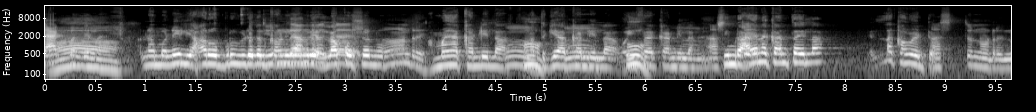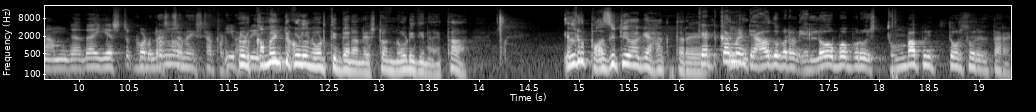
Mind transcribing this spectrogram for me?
ಯಾಕೆ ಬಂದಿಲ್ಲ? ನಮ್ಮ ಮನೇಲಿ ಯಾರೊಬ್ರು ವಿಡಿಯೋದಲ್ಲಿ ಕಾಣಲಿಲ್ಲ ಅಂದ್ರೆ ಎಲ್ಲಾ ಕ್ವಶನ್ ಹ್ಞೂ ಅಮ್ಮ ಯಾಕೆ ಕಾಣಲಿಲ್ಲ ಅತ್ತಿಗೆ ಯಾಕೆ ಕಾಣಲಿಲ್ಲ ವೈಫ್ ಯಾಕೆ ಕಾಣಲಿಲ್ಲ. ನಿಮ್ ರಾಯನ ಕಾಣ್ತಾ ಇಲ್ಲ? ಎಲ್ಲ ಕಮೆಂಟ್ ಅಷ್ಟು ನೋಡ್ರಿ ನಮ್ಗೆ ಅದ ಎಷ್ಟು ಕೊಟ್ಟರು ಕಮೆಂಟ್ಗಳು ನೋಡ್ತಿದ್ದೆ ನಾನು ಎಷ್ಟೊಂದು ನೋಡಿದ್ದೀನಿ ಆಯ್ತಾ? ಎಲ್ಲರೂ ಪಾಸಿಟಿವ್ ಆಗಿ ಹಾಕ್ತಾರೆ. ಕೆಟ್ಟ ಕಮೆಂಟ್ ಯಾವುದು ಬರಲ್ಲ. ಎಲ್ಲೋ ಒಬ್ಬೊಬ್ರು ಇಷ್ಟು ತುಂಬಾ ಪ್ರೀತಿ ತೋರಿಸೋರು ಇರ್ತಾರೆ.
